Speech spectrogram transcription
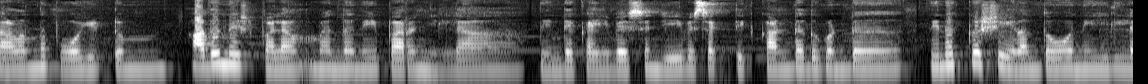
തളർന്നു പോയിട്ടും അത് നിഷ്ഫലമെന്ന് നീ പറഞ്ഞില്ല. നിന്റെ കൈവശം ജീവശക്തി കണ്ടതുകൊണ്ട് നിനക്ക് ക്ഷീണം തോന്നിയില്ല.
